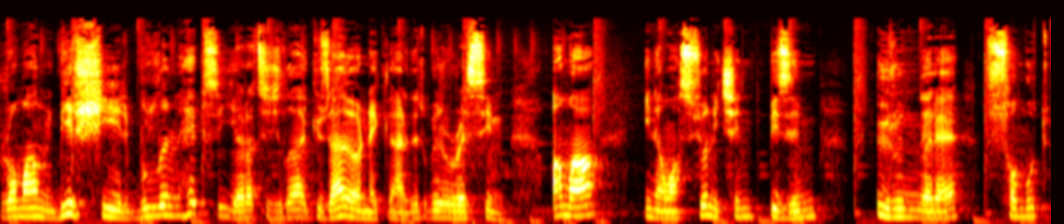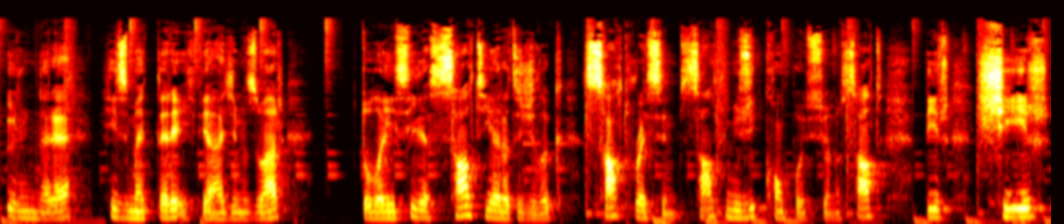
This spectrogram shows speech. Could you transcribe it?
roman, bir şiir bunların hepsi yaratıcılığa güzel örneklerdir. Bir resim, ama inovasyon için bizim ürünlere, somut ürünlere, hizmetlere ihtiyacımız var. Dolayısıyla salt yaratıcılık, salt resim, salt müzik kompozisyonu, salt bir şiir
